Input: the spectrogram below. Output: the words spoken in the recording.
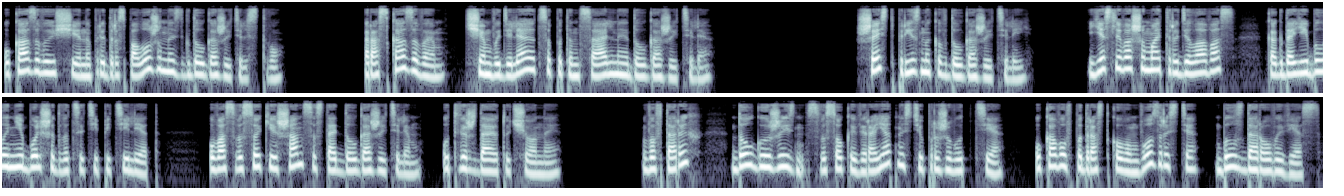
указывающие на предрасположенность к долгожительству. Рассказываем, чем выделяются потенциальные долгожители. Шесть признаков долгожителей. Если ваша мать родила вас, когда ей было не больше 25 лет, у вас высокие шансы стать долгожителем, утверждают ученые. Во-вторых, долгую жизнь с высокой вероятностью проживут те, у кого в подростковом возрасте был здоровый вес.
